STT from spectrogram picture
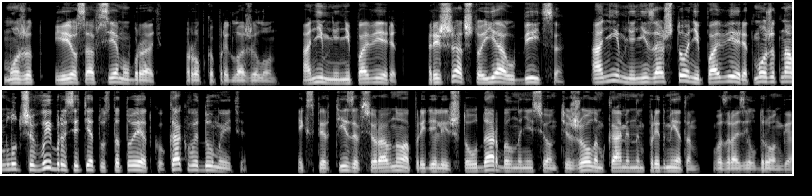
Может, ее совсем убрать, робко предложил он. Они мне не поверят, решат, что я убийца. Они мне ни за что не поверят. Может, нам лучше выбросить эту статуэтку? Как вы думаете? Экспертиза все равно определит, что удар был нанесен тяжелым каменным предметом, возразил Дронга.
